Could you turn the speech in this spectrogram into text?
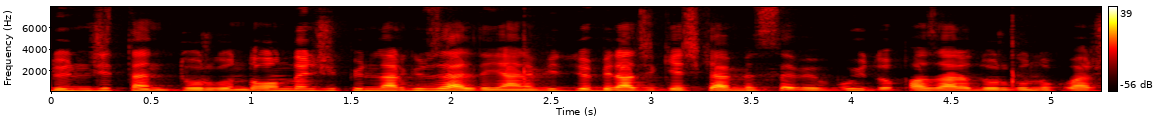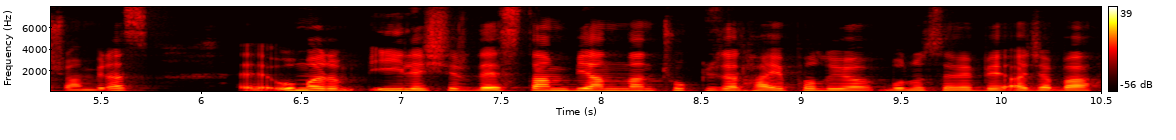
dün cidden durgundu. Ondan önceki günler güzeldi. Yani video birazcık geç gelmesi sebebi buydu. Pazarda durgunluk var şu an biraz. E, umarım iyileşir. Destan bir yandan çok güzel hype oluyor. Bunun sebebi acaba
